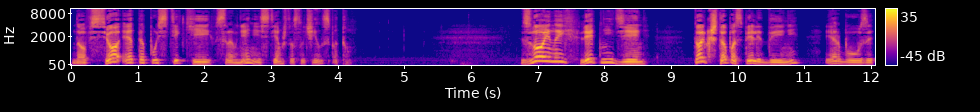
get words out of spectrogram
Но все это пустяки в сравнении с тем, что случилось потом. Знойный летний день. Только что поспели дыни и арбузы.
